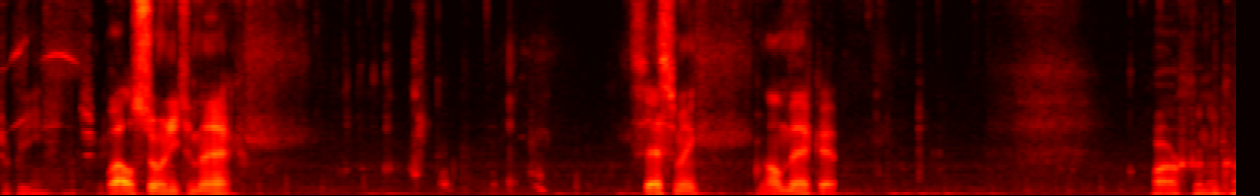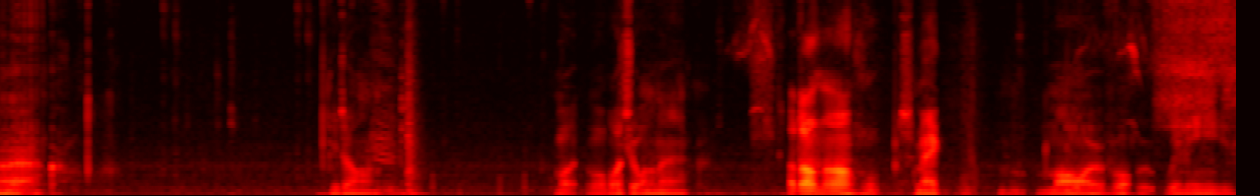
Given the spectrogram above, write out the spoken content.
Should be. that Should be What else do I need to make? Sesame. I'll make it. What else do you make? You don't. What, what, what do you want to make? I don't know. Just make more of what we need.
